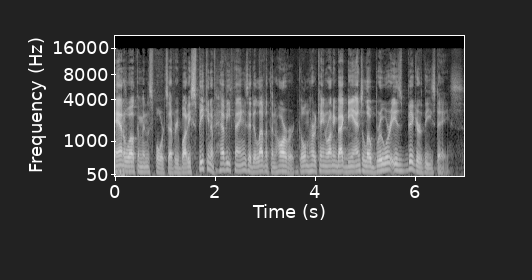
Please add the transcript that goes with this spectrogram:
And welcome into sports, everybody. Speaking of heavy things at 11th and Harvard, Golden Hurricane running back D'Angelo Brewer is bigger these days.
